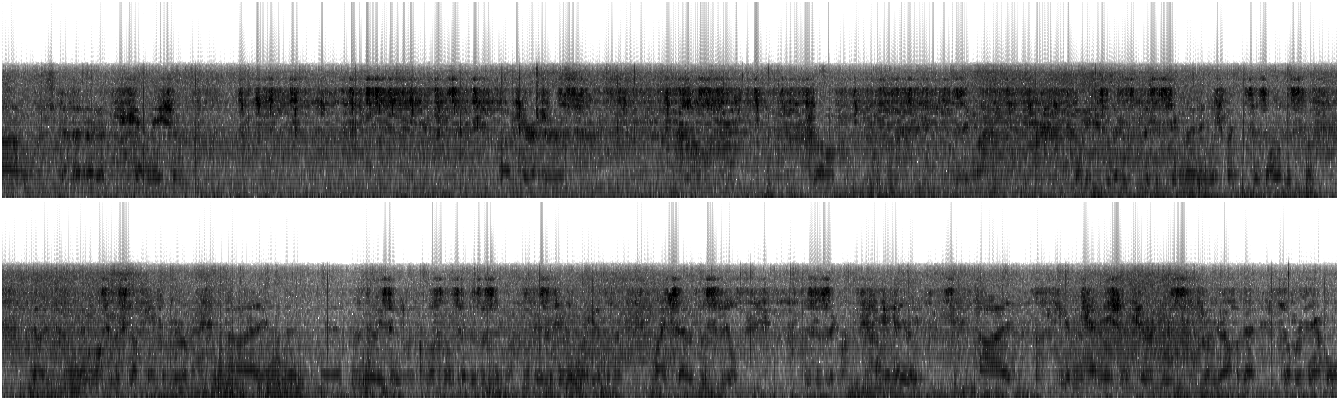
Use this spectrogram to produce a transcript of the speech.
um, a, a concatenation of characters from sigma. Okay, so this is, this is sigma in English, but since all of this stuff, uh, most of this stuff came from Europe, uh, and uh, the very said, most of them said this is sigma. Okay, so if you really want to get into the mindset of this field, this is sigma. Okay, anyway, uh, you have a concatenation of characters from your alphabet. So, for example,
